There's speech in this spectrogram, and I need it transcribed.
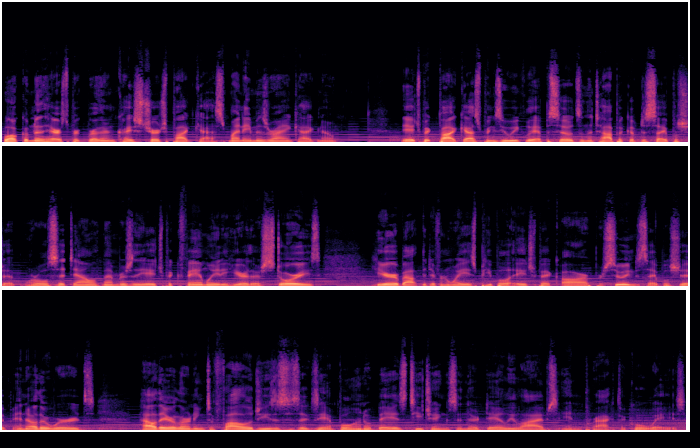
Welcome to the Harrisburg Brethren Christ Church podcast. My name is Ryan Cagno. The HBIC podcast brings you weekly episodes on the topic of discipleship, where we'll sit down with members of the HBIC family to hear their stories, hear about the different ways people at HBIC are pursuing discipleship. In other words, how they are learning to follow Jesus' example and obey his teachings in their daily lives in practical ways.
